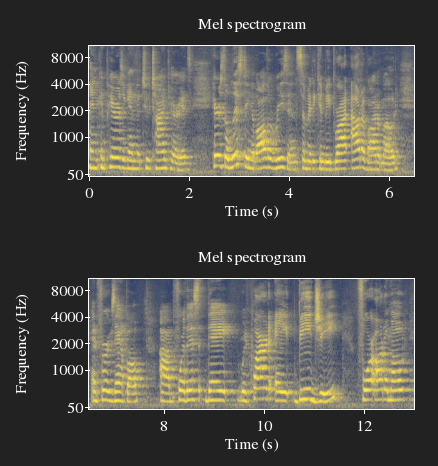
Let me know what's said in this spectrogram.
and compares again the two time periods. Here's the listing of all the reasons somebody can be brought out of auto mode. And for example, um, for this, they required a BG for auto mode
